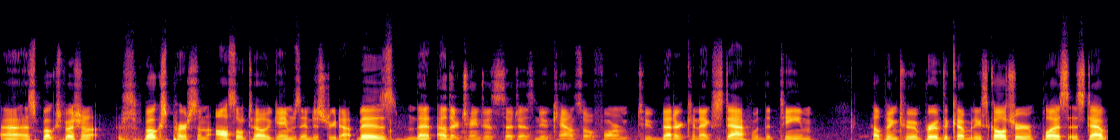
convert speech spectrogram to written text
Uh, a spokesperson spokesperson also told GamesIndustry.biz that other changes, such as new council formed to better connect staff with the team, helping to improve the company's culture, plus estab-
